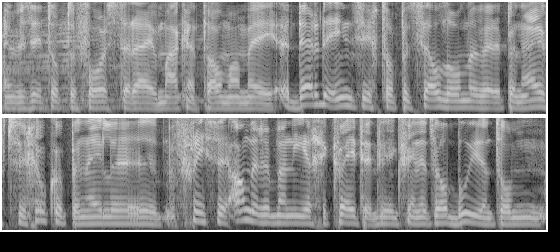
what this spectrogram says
En we zitten op de voorste rij, we maken het allemaal mee. Het derde inzicht op hetzelfde onderwerp. En hij heeft zich ook op een hele frisse, andere manier gekweten. Ik vind het wel boeiend om,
